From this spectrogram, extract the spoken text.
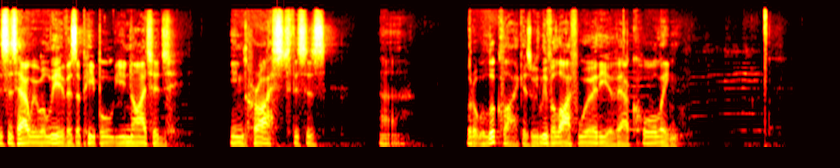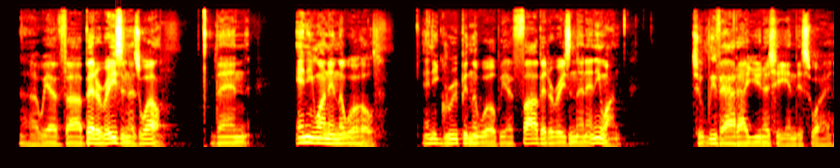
This is how we will live as a people united in Christ. This is uh, what it will look like as we live a life worthy of our calling. Uh, we have uh, better reason as well than anyone in the world, any group in the world. We have far better reason than anyone to live out our unity in this way.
